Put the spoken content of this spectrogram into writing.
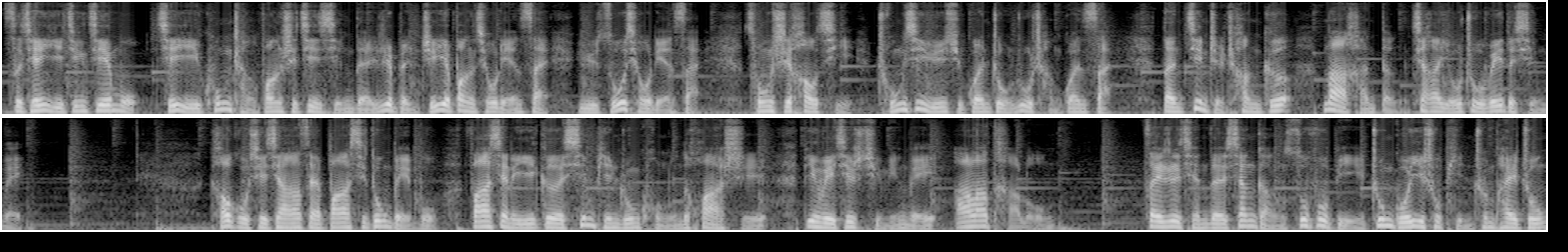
此前已经揭幕且以空场方式进行的日本职业棒球联赛与足球联赛，从十号起重新允许观众入场观赛，但禁止唱歌、呐喊等加油助威的行为。考古学家在巴西东北部发现了一个新品种恐龙的化石，并为其取名为阿拉塔龙。在日前的香港苏富比中国艺术品春拍中，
